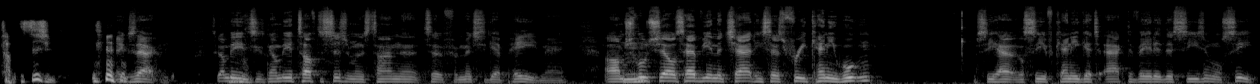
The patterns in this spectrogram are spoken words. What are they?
tough decisions. exactly. It's gonna be it's gonna be a tough decision when it's time to, to for Mitch to get paid, man. Um, Salute shells heavy in the chat. He says free Kenny Wooten. See how we'll see if Kenny gets activated this season. We'll see.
